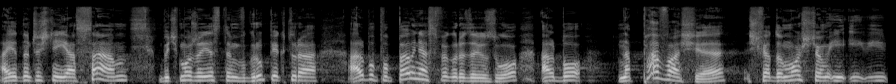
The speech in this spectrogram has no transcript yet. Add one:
a jednocześnie ja sam być może jestem w grupie, która albo popełnia swego rodzaju zło, albo napawa się świadomością i, i, i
